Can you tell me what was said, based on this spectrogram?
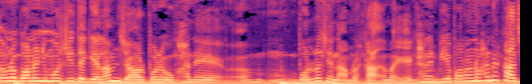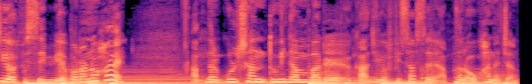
তো আমরা বনানী মসজিদে গেলাম যাওয়ার পরে ওখানে বলল যে না আমরা এখানে বিয়ে পড়ানো হয় না কাজী অফিসে বিয়ে পড়ানো হয়। আপনার গুলশান দুই নাম্বারে কাজী অফিস আছে আপনারা ওখানে যান।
